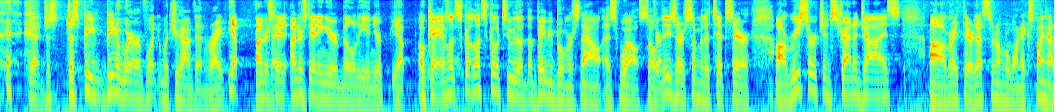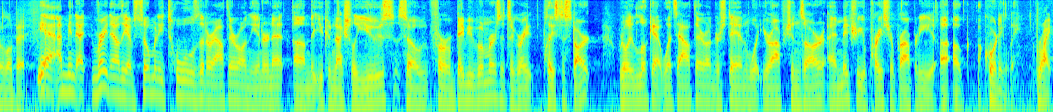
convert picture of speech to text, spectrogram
yeah, just just being being aware of what what you have then, right? Yep. Understand, okay. Understanding your ability and your yep. Okay, and let's go let's go to the, the baby boomers now as well. So sure. these are some of the tips there. Uh, research and strategize, uh, right there. That's the number one. Explain that a little bit. Yeah, I mean, uh, right now they have so many tools that are out there on the internet um, that you can actually use. So for baby boomers, it's a great place to start. Really look at what's out there, understand what your options are, and make sure you price your property uh, accordingly. Right.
